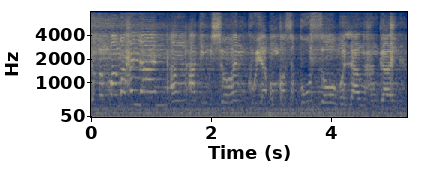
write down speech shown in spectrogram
Kapagmamahalan Ang ating misyon. Kuya Umbaw sa puso Walang hanggan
